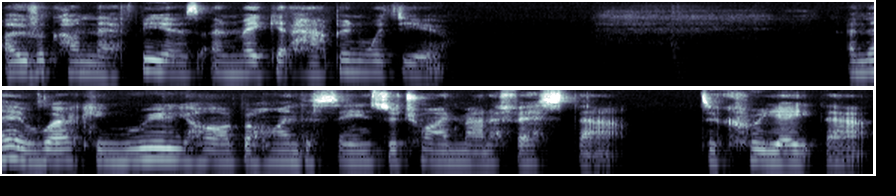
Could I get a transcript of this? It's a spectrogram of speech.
overcome their fears, and make it happen with you. And they're working really hard behind the scenes to try and manifest that to create that.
